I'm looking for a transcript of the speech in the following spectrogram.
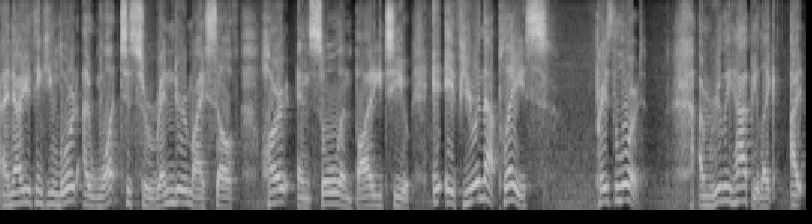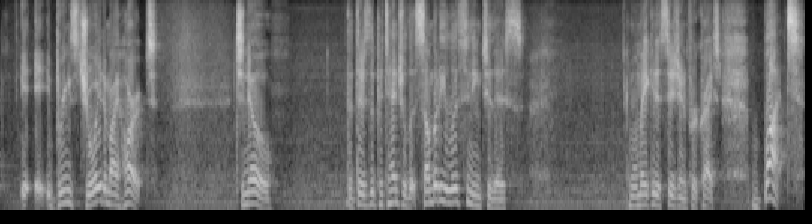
And now you're thinking, Lord, I want to surrender myself, heart and soul and body to you. If you're in that place, Praise the Lord. I'm really happy. Like I it, it brings joy to my heart to know that there's the potential that somebody listening to this will make a decision for Christ. But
